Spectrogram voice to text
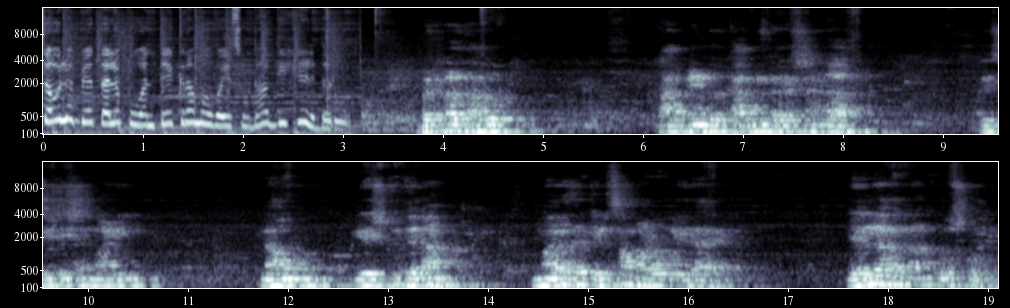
ಸೌಲಭ್ಯ ತಲುಪುವಂತೆ ಕ್ರಮ ವಹಿಸುವುದಾಗಿ ಹೇಳಿದರು. ಕಾರ್ಮಿಕರ ಸಂಘ ರಿಜಿಸ್ಟ್ರೇಷನ್ ಮಾಡಿ ನಾವು ಎಷ್ಟು ಜನ ಮರದ ಕೆಲಸ ಮಾಡೋ ಇದ್ದಾರೆ ಎಲ್ಲರನ್ನ ಕೂರಿಸ್ಕೊಂಡು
